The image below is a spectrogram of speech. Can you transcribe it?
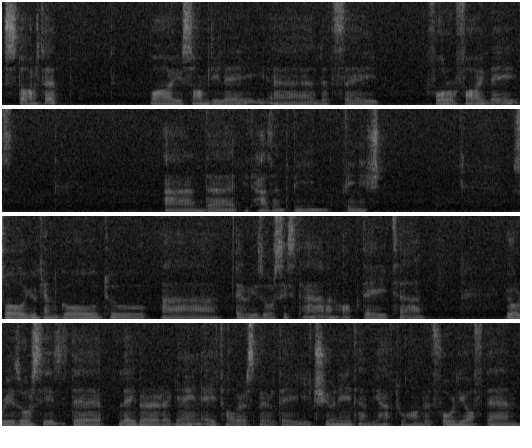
started by some delay uh, let's say four or five days. And uh, it hasn't been finished so you can go to uh, the resources tab and update uh, your resources. The labor again 8 hours per day each unit and we have 240 of them.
